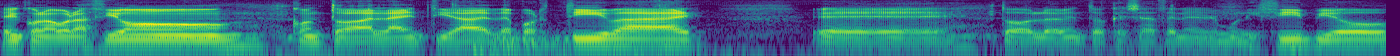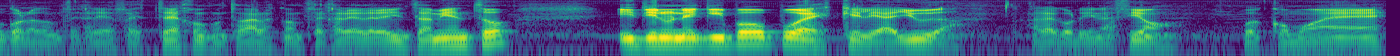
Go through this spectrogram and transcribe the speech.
en colaboración con todas las entidades deportivas, eh, todos los eventos que se hacen en el municipio, con la Concejalía de Festejos, con todas las concejalías del ayuntamiento, y tiene un equipo pues que le ayuda a la coordinación, pues como es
